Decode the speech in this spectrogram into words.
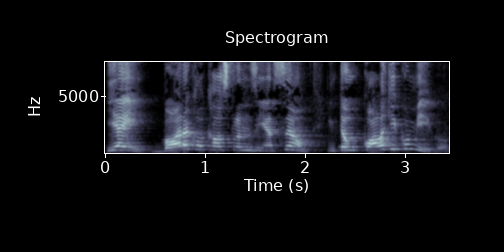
E aí, bora colocar os planos em ação? Então cola aqui comigo!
